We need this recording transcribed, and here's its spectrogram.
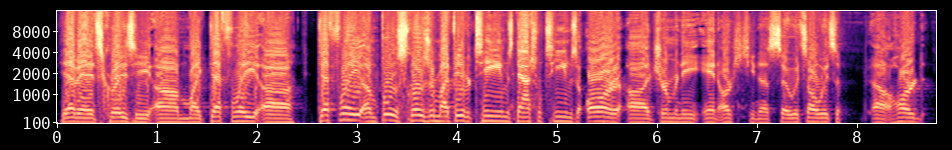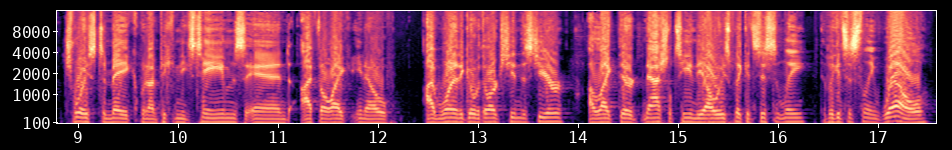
Yeah, man, it's crazy. Um, like definitely, uh, definitely. Um, full disclosure, my favorite teams, national teams, are uh, Germany and Argentina. So it's always a, a hard choice to make when I'm picking these teams, and I felt like you know I wanted to go with Argentina this year. I like their national team; they always play consistently. They play consistently well,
